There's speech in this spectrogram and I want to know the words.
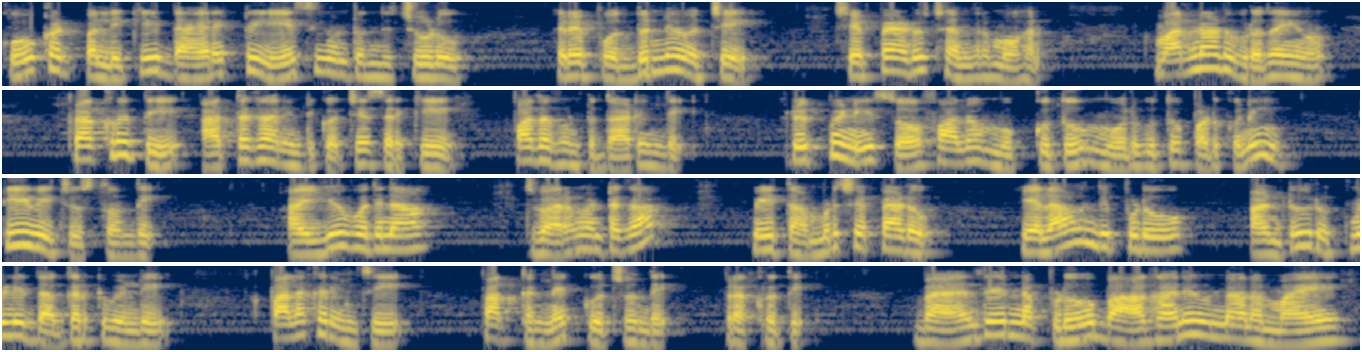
కూకట్పల్లికి డైరెక్ట్ ఏసీ ఉంటుంది చూడు. రేపొద్దున్నే వచ్చే చెప్పాడు చంద్రమోహన్. మర్నాడు ఉదయం ప్రకృతి అత్తగారింటికి వచ్చేసరికి పదకొంటు దాటింది. రుక్మిణి సోఫాలో ముక్కుతూ మూలుగుతూ పడుకుని టీవీ చూస్తోంది. అయ్యో వదినా జ్వరం అంటగా? మీ తమ్ముడు చెప్పాడు. ఎలా ఉంది ఇప్పుడు అంటూ రుక్మిణి దగ్గరకు వెళ్ళి పలకరించి పక్కనే కూర్చుంది ప్రకృతి. బయలుదేరినప్పుడు బాగానే ఉన్నానమ్మాయి.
